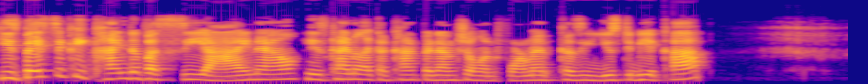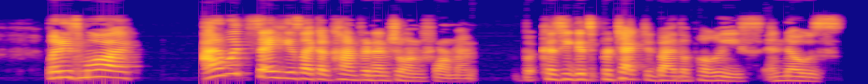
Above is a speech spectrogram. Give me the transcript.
he's basically kind of a CI now. He's kind of like a confidential informant because he used to be a cop, but he's more like, I would say he's like a confidential informant because he gets protected by the police and knows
